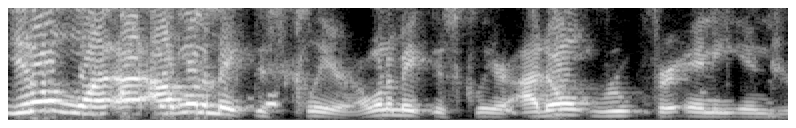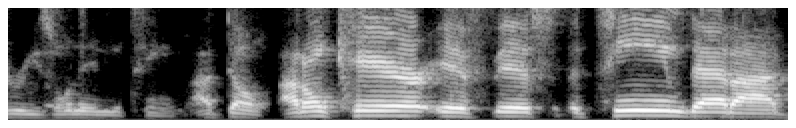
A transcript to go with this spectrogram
you don't want. I, I want to make this clear. I want to make this clear. I don't root for any injuries on any team. I don't. I don't care if it's a team that I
